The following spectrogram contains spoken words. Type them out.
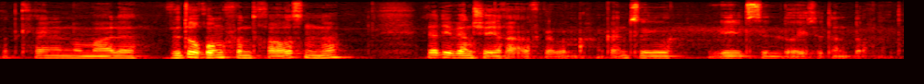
hat keine normale Witterung von draußen. Ne? Ja, die werden schon ihre Aufgabe machen. Ganz so wild sind Läuse dann doch nicht.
